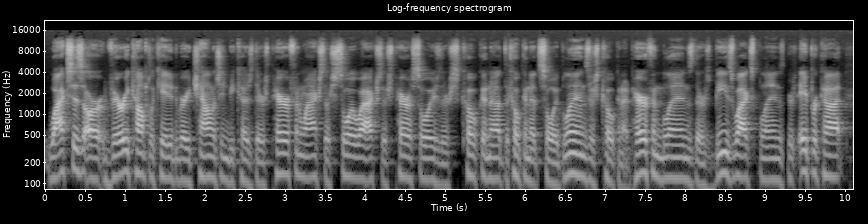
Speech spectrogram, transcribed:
Waxes are very complicated and very challenging because there's paraffin wax, there's soy wax, there's parasoys, there's coconut, the coconut soy blends, there's coconut paraffin blends, there's beeswax blends, there's apricot,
